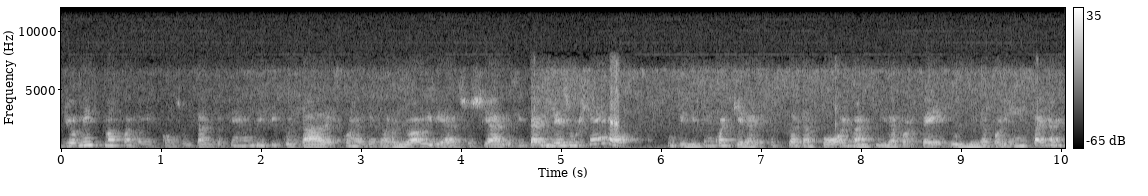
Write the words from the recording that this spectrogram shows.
Yo misma, cuando mis consultantes tienen dificultades con el desarrollo de habilidades sociales y tal, les sugiero, utilicen cualquiera de estas plataformas, mira por Facebook, mira por Instagram,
